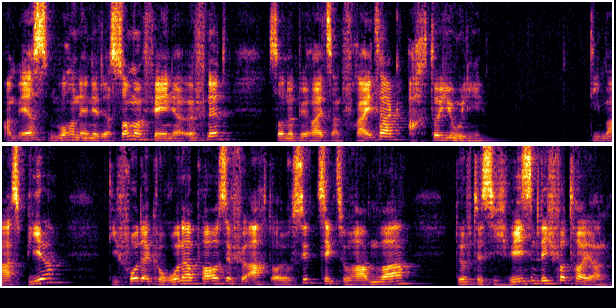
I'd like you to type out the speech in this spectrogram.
am ersten Wochenende der Sommerferien eröffnet, sondern bereits am Freitag, 8. Juli. Die Maß Bier, die vor der Corona-Pause für 8,70 Euro zu haben war, dürfte sich wesentlich verteuern.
